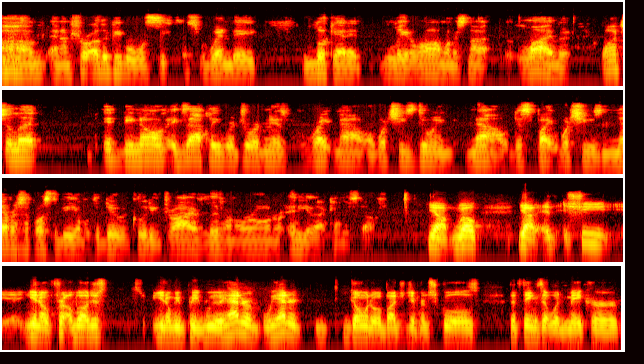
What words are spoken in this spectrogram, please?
Um, and I'm sure other people will see this when they look at it later on when it's not live. But why don't you let it be known exactly where Jordan is right now and what she's doing now, despite what she was never supposed to be able to do, including drive, live on her own, or any of that kind of stuff. Yeah, well, yeah, she, you know, for, well, just you know, we, we had her we had her going to a bunch of different schools, the things that would make her,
